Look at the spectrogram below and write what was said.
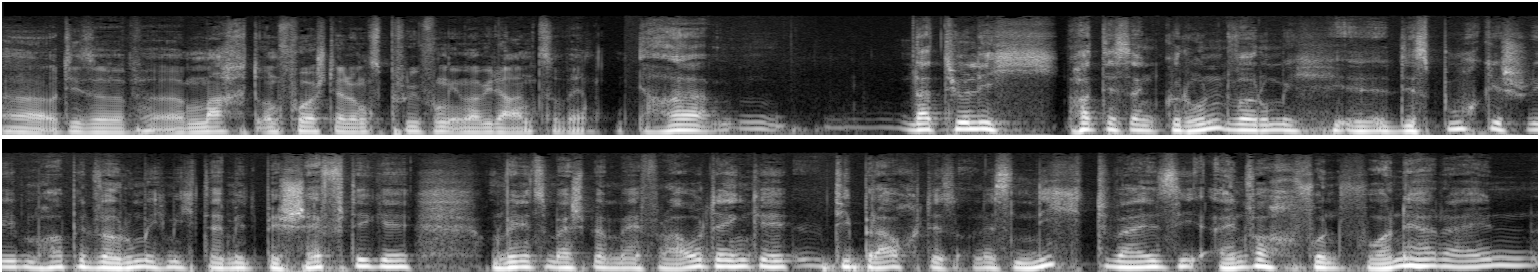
äh, diese äh, Macht- und Vorstellungsprüfung immer wieder anzuwenden? Ja, natürlich hat es einen Grund, warum ich äh, das Buch geschrieben habe, warum ich mich damit beschäftige. Und wenn ich zum Beispiel an meine Frau denke, die braucht das alles nicht, weil sie einfach von vornherein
